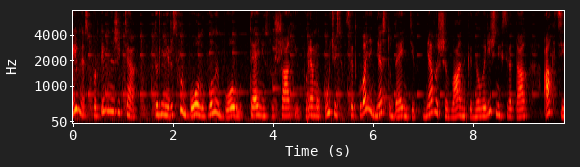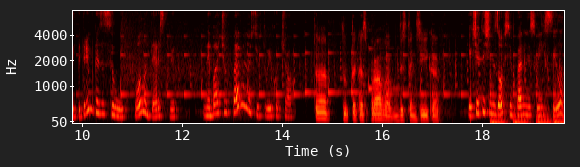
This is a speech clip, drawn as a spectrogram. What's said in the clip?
Активне спортивне життя, турніри з футболу, волейболу, тенісу, шахів, беремо участь у святкуванні Дня студентів, Дня вишиванки, новорічних святах, акції підтримки ЗСУ, волонтерстві. Не бачу впевненості в твоїх очах. Та тут така справа, дистанційка. Якщо ти ще не зовсім впевнений в своїх силах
